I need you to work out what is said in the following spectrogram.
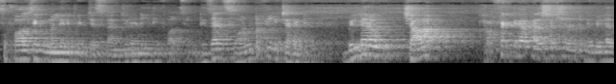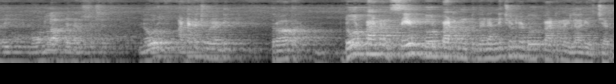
సో ఫాల్ సీలింగ్ మళ్ళీ రిపీట్ చేస్తున్నాను చూడండి ఇది ఫాల్ డిజైన్స్ వండర్ఫుల్ ఇచ్చారండి. బిల్డర్ చాలా పర్ఫెక్ట్గా కన్స్ట్రక్షన్ ఉంటుంది బిల్డర్ది model of the construction door అటక చూడండి. తర్వాత door pattern same door pattern ఉంటుందండి. అన్ని చోట్ల డోర్ ప్యాటర్న్ ఇలాగే ఇచ్చారు.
